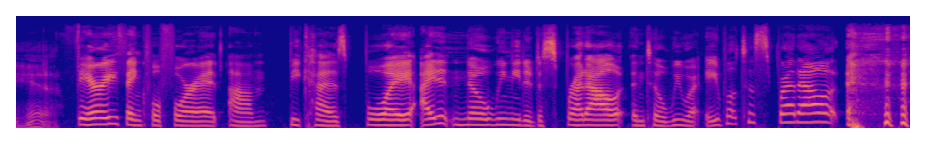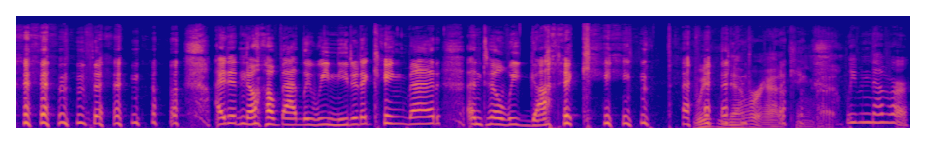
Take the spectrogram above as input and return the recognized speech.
Yeah. Very thankful for it. Um, because boy, I didn't know we needed to spread out until we were able to spread out. then I didn't know how badly we needed a king bed until we got a king bed. We've never had a king bed. We've never.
